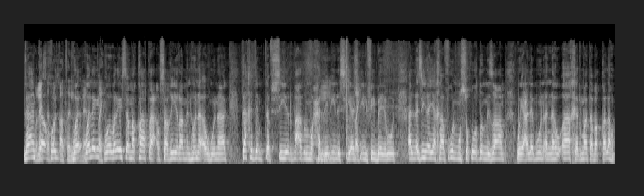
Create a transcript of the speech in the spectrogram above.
لا أن وليس تأخذ فقط. ولي طيب. وليس مقاطع صغيرة من هنا أو هناك. تخدم تفسير بعض المحللين السياسيين في بيروت الذين يخافون من سقوط النظام ويعلمون أنه آخر ما تبقى لهم.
